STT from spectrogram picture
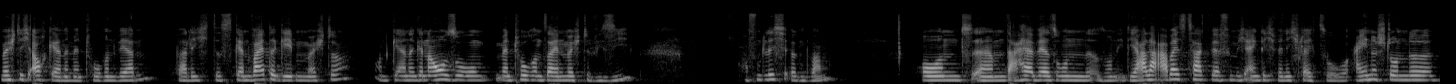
möchte ich auch gerne Mentorin werden, weil ich das gern weitergeben möchte und gerne genauso Mentorin sein möchte wie sie. Hoffentlich irgendwann. Und ähm, daher wäre so ein, so ein idealer Arbeitstag wäre für mich eigentlich, wenn ich vielleicht so eine Stunde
